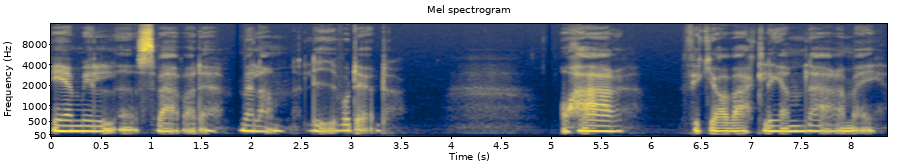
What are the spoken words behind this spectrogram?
Emil eh, svävade mellan liv och död. Och här fick jag verkligen lära mig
